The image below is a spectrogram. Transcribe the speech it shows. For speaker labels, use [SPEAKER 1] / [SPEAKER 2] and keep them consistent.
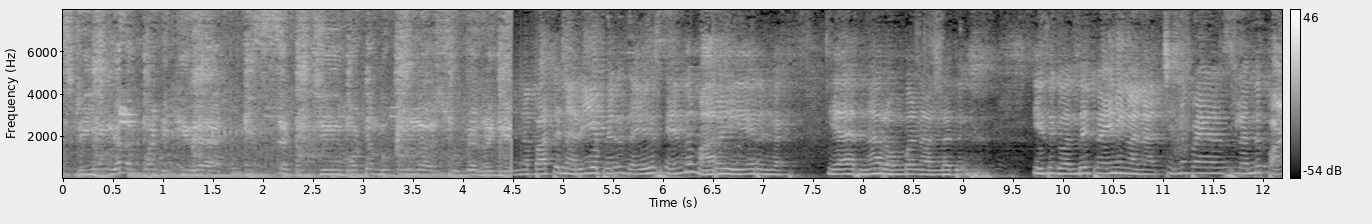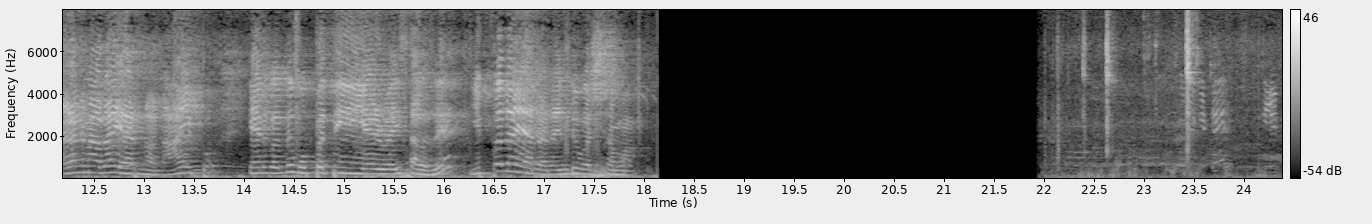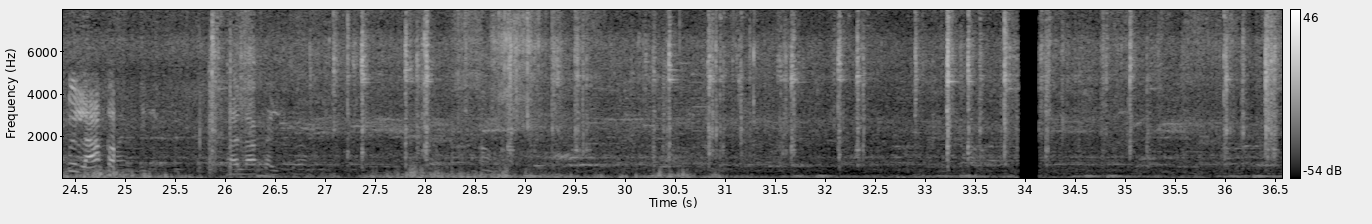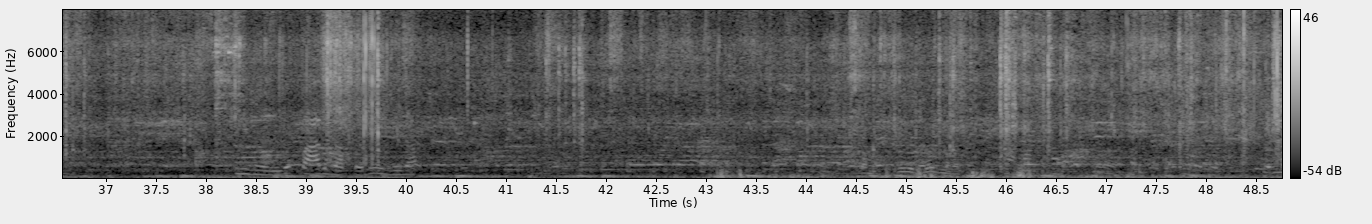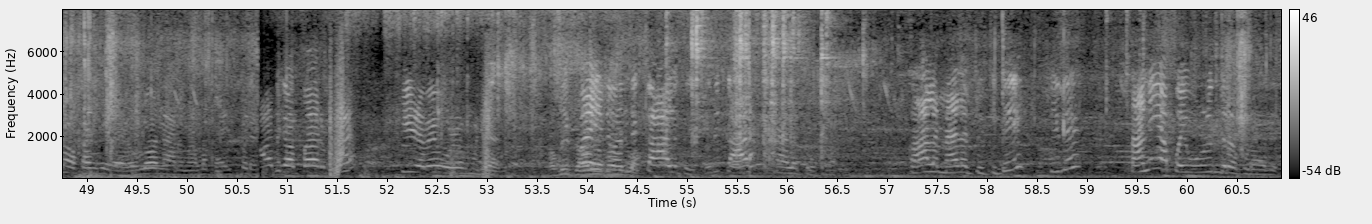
[SPEAKER 1] Chemistry எங்க படிக்கிற? Kiss அடிச்சு உடம்புக்குள்ள சுகர்
[SPEAKER 2] என்னை பார்த்து நிறைய பேர் தயவு செய்து மரம் ஏறுங்க. ஏறுனா ரொம்ப நல்லது. இதுக்கு வந்து ட்ரைனிங் வேணாம் சின்ன வயசுலேருந்து பழகினா தான் ஏறணும். நான் இப்போ எனக்கு வந்து முப்பத்தி ஏழு வயசு ஆகுது இப்போ தான் ஏறுறேன் ரெண்டு வருஷமா கிளிப்பு லாக் லாக் ஆயிடுச்சு. இப்போ இது வந்து காலுக்கு இது காலை மேலே தூக்கணும். காலை மேலே தூக்கிட்டு இது தனியாக போய் விழுந்துடக்கூடாது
